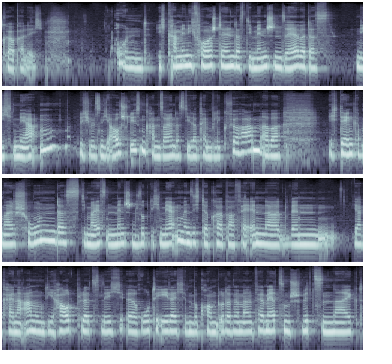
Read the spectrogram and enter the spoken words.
körperlich. Und ich kann mir nicht vorstellen, dass die Menschen selber das nicht merken. Ich will es nicht ausschließen, kann sein, dass die da keinen Blick für haben, aber ich denke mal schon, dass die meisten Menschen wirklich merken, wenn sich der Körper verändert, wenn, ja, keine Ahnung, die Haut plötzlich äh, rote Äderchen bekommt oder wenn man vermehrt zum Schwitzen neigt.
